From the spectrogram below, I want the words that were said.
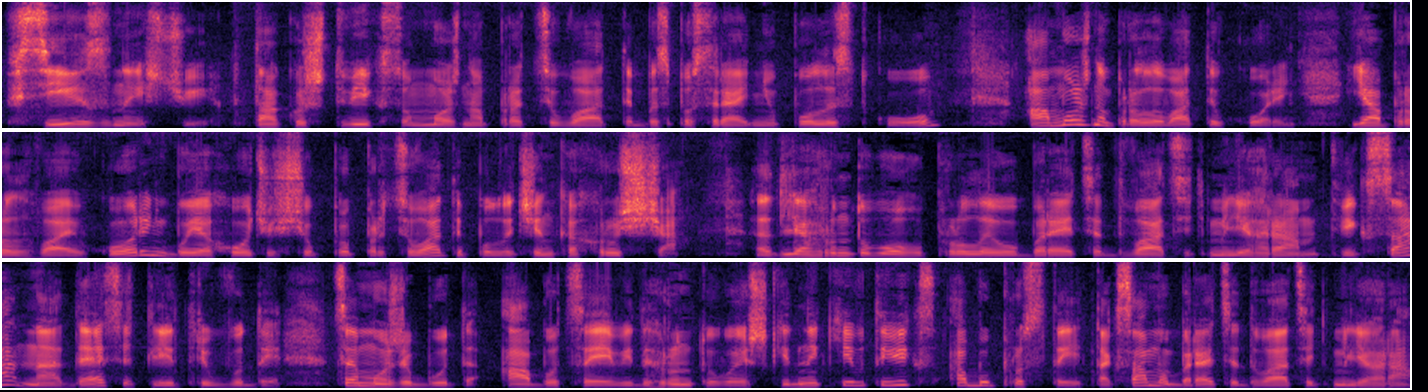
всіх знищує. Також твіксом можна працювати безпосередньо по листку, а можна проливати в корінь. Я проливаю в корінь, бо я хочу, щоб пропрацювати по личинках хруща. Для ґрунтового проливу береться 20 мг твікса на 10 літрів води. Це може бути або це від ґрунтових шкідників твікс, або простий. Так само береться 20 мг.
